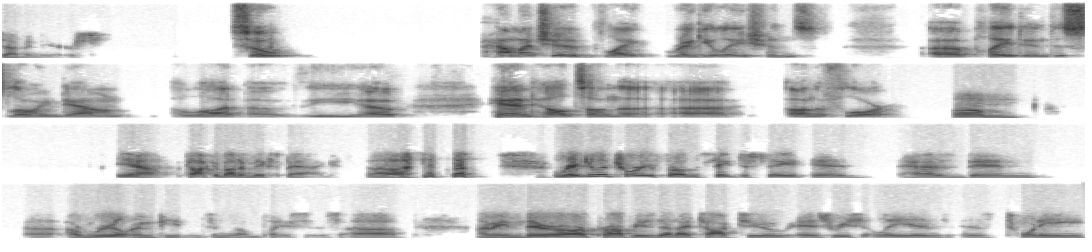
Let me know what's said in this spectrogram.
seven years so how much of like regulations uh, played into slowing down a lot of the uh, handhelds on the uh, on the floor um yeah talk about a mixed bag uh, regulatory from state to state it has been uh, a real impedance in some places uh, i mean there are properties that i talked to as recently as as 20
